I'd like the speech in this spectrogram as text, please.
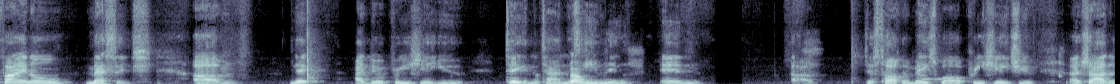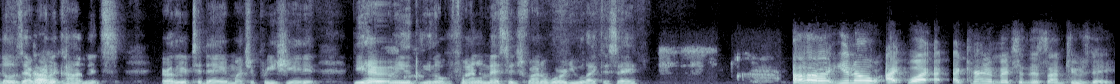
Final message. Um, Nick, I do appreciate you taking the time this oh. evening and uh, just talking baseball. Appreciate you. Uh, shout out to those that were in the comments earlier today. Much appreciated. Do you have any, you know, final message, final word you would like to say? Uh, you know, I well, I, I kind of mentioned this on Tuesday,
